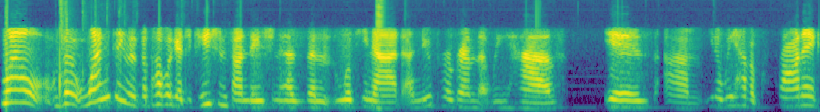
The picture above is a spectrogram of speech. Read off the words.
Well, the one thing that the Public Education Foundation has been looking at, a new program that we have, is um, you know we have a chronic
